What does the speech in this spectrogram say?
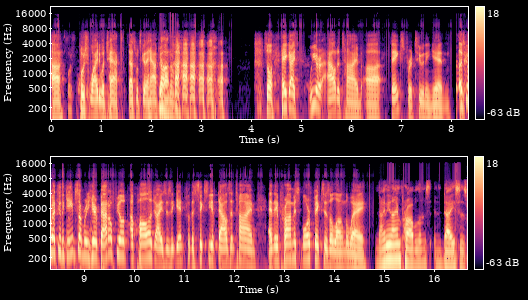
Ah, push Y to attack. That's what's going to happen. Got so, hey guys, we are out of time. Uh, thanks for tuning in. Let's go back to the game summary here. Battlefield apologizes again for the 60th thousandth time, and they promise more fixes along the way. 99 problems and DICE's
